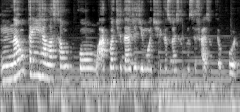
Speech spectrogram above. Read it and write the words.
não tem relação com a quantidade de modificações que você faz no teu corpo.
